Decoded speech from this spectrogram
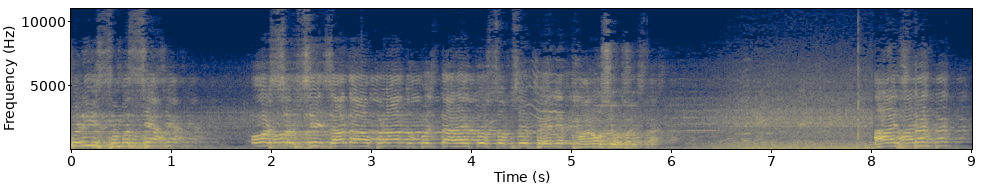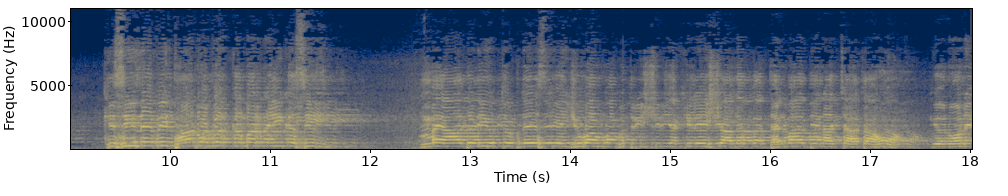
बड़ी समस्या और सबसे ज़्यादा अपराध उपजता है तो सबसे पहले थानों से उपजता है। आज तक किसी ने भी थानों पर कमर नहीं कसी। मैं आदरणीय उत्तर प्रदेश के युवा मुख्यमंत्री श्री अखिलेश यादव का धन्यवाद देना चाहता हूँ कि उन्होंने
